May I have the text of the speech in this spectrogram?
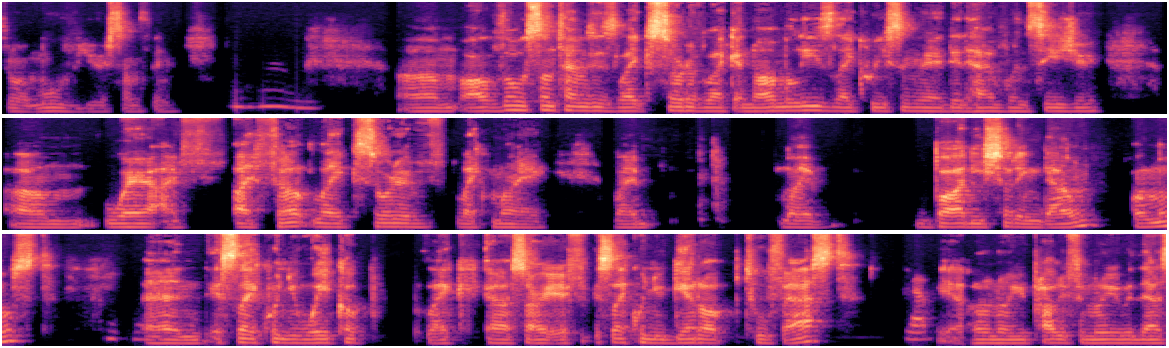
through a movie or something. Mm-hmm. Um, although sometimes it's like sort of like anomalies. Like recently, I did have one seizure um, where I I felt like sort of like my my my body shutting down almost, mm-hmm. and it's like when you wake up like uh, sorry if it's like when you get up too fast Yep. Yeah, I don't know. You're probably familiar with that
